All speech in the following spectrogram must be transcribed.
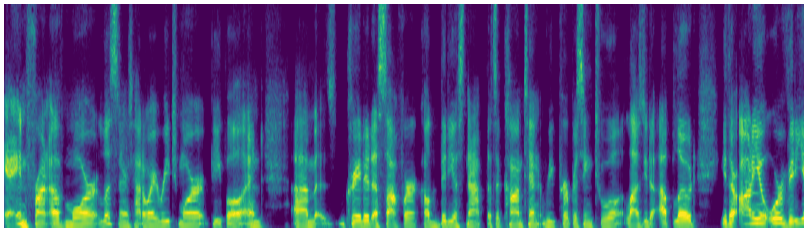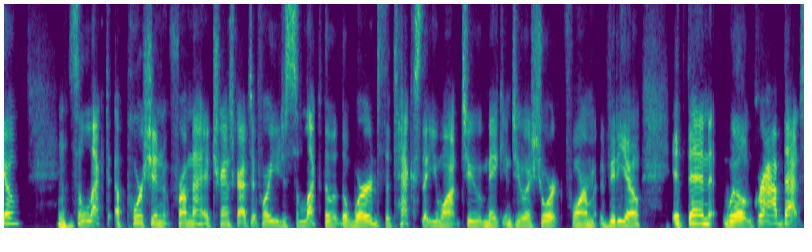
in front of more listeners? How do I reach more people? And um, created a software called Video Snap that's a content repurposing tool. It allows you to upload either audio or video mm-hmm. select a portion from that. It transcribes it for you. You just select the, the words, the text that you want to make into a short form video. It then will grab that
